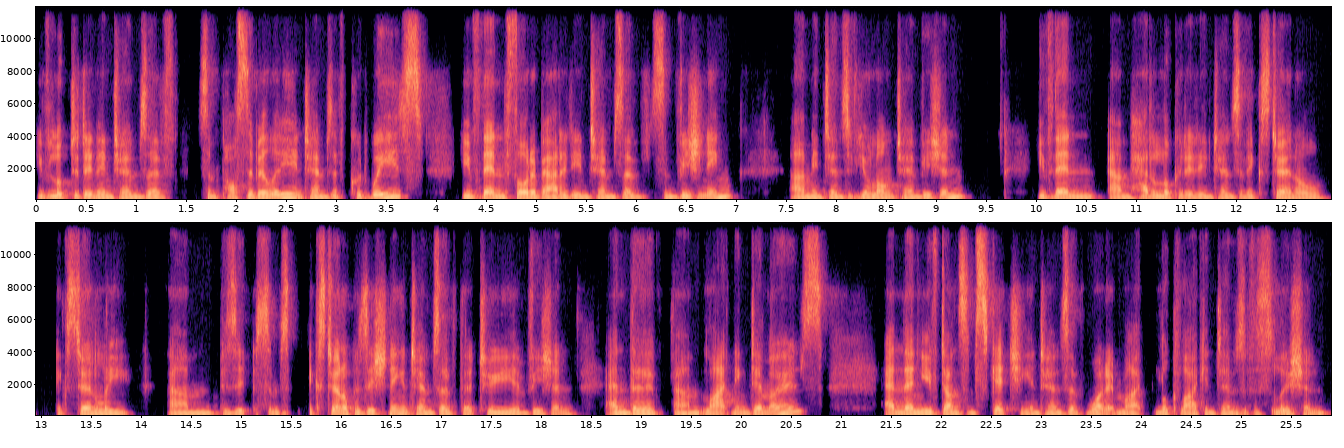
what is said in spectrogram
You've looked at it in terms of some possibility in terms of could we's. You've then thought about it in terms of some visioning, um, in terms of your long-term vision. You've then um, had a look at it in terms of external, externally um, some external positioning in terms of the two-year vision and the um, lightning demos. And then you've done some sketching in terms of what it might look like in terms of a solution.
